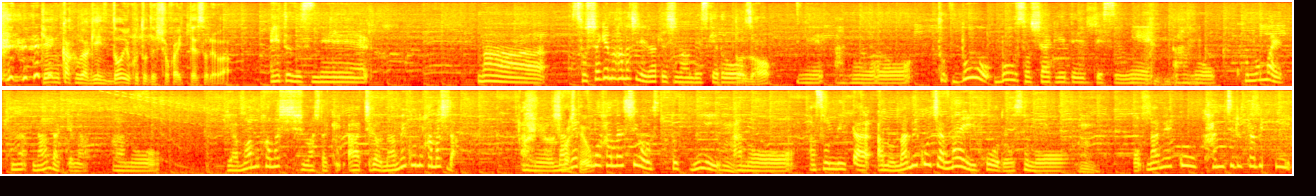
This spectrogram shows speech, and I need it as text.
幻覚が現どういうことでしょうか？一体それは。えっとですね、まあソシャゲの話になってしまうんですけど、どねあのと某某ソシャゲでですね、あのこの前ななんだっけなあの山の話しましたっけ？あ違うなめこの話だ。あのなめこの話をした時に、うん。あの遊んでいたあのなめこじゃない方のそのうんなめこを感じるたびに、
